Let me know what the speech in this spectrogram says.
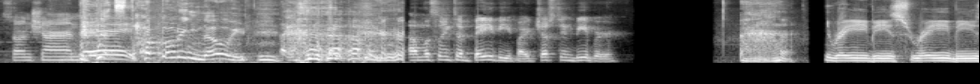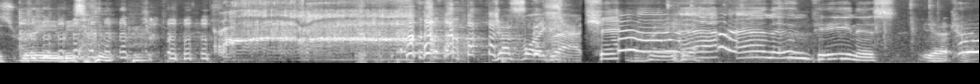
Sunshine Day. Stop voting no! I'm listening to Baby by Justin Bieber. Rabies, rabies, rabies. Just like that. Cannon penis. Yeah. Cannon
